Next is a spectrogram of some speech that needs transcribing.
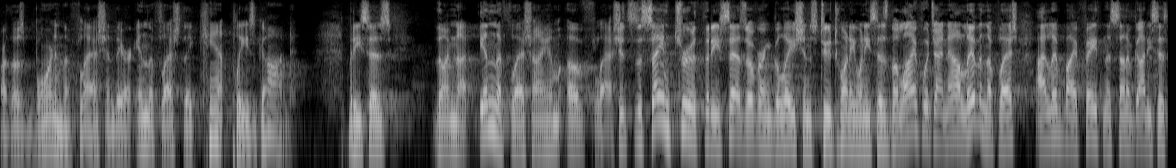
are those born in the flesh, and they are in the flesh. They can't please God. But he says, though I'm not in the flesh, I am of flesh. It's the same truth that he says over in Galatians 2.20 when he says, the life which I now live in the flesh, I live by faith in the Son of God. He says,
